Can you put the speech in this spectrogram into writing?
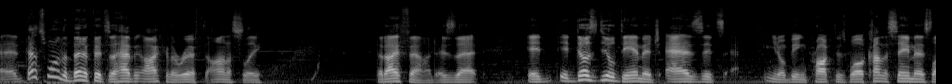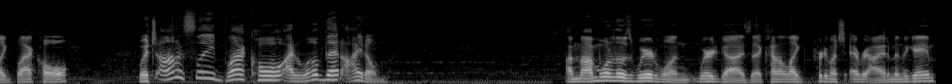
Uh, that's one of the benefits of having Ocular Rift, honestly, that I found, is that it, it does deal damage as it's, you know, being procced as well. Kind of the same as, like, Black Hole. Which, honestly, Black Hole, I love that item. I'm, I'm one of those weird one, weird guys that kind of like pretty much every item in the game.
